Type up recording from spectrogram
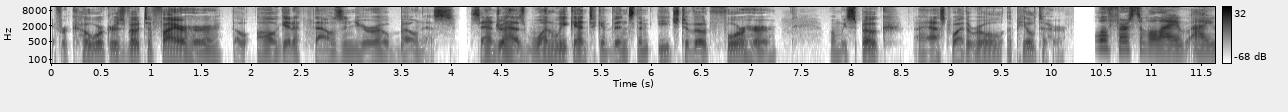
If her coworkers vote to fire her, they'll all get a thousand euro bonus. Sandra has one weekend to convince them each to vote for her. When we spoke, I asked why the role appealed to her. Well, first of all, I, I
